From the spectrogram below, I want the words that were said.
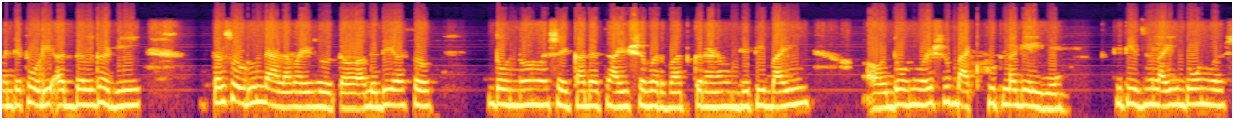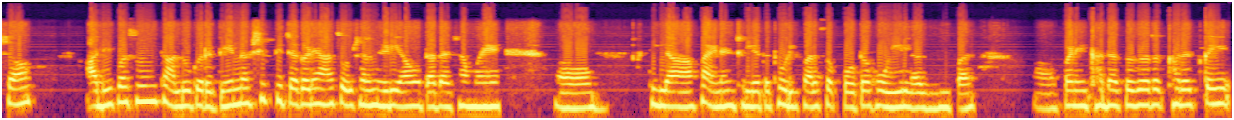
म्हणजे थोडी अद्दल घडली तर सोडून द्यायला पाहिजे होतं. अगदी असं दोन दोन वर्ष एखाद्याचं आयुष्य बर्बाद करणं म्हणजे ती बाई दोन वर्ष बॅकफूटला गेलीये. ती तिचं लाईफ दोन वर्ष आधीपासून चालू करते. नशीब तिच्याकडे हा सोशल मीडिया होता. त्याच्यामुळे तिला फायनान्शियली आता थोडीफार सपोर्ट होईल अजून पण. पण एखाद्याचं जर खरंच काही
